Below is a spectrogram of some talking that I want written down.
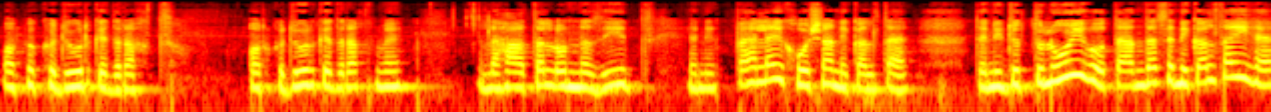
اور پھر کھجور کے درخت اور کھجور کے درخت میں لہاتل نزید یعنی پہلا ہی خوشہ نکلتا ہے یعنی جو طلوع ہی ہوتا ہے، اندر سے نکلتا ہی ہے،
